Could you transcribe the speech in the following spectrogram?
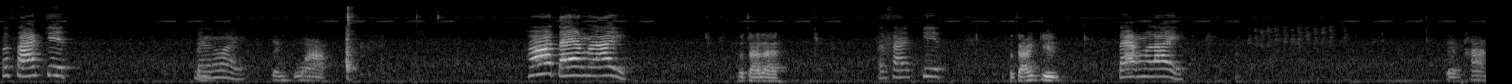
ภาษาอังกฤษแปลงอะไรแตงกวาพ่อแปลงอะไร ภาษาอะไร ภาษาอังกฤษ ภาษาอังกฤษแปลงอะไร แตงข้าง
